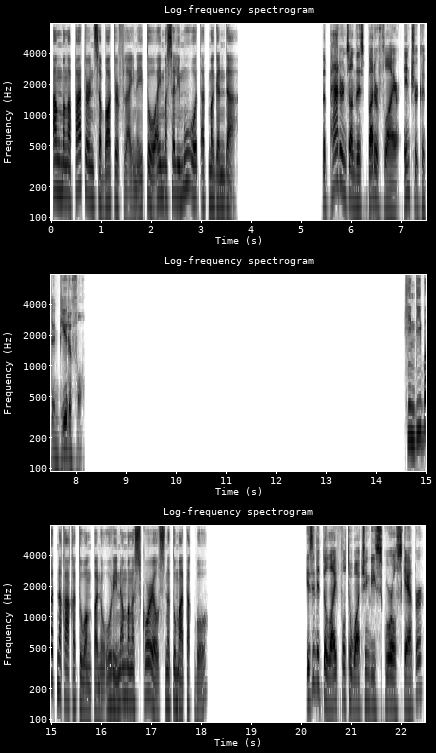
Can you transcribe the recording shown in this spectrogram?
Ang mga pattern sa butterfly na ito ay masalimuot at maganda. The patterns on this butterfly are intricate and beautiful. Hindi ba't nakakatuwang panoorin ang mga squirrels na tumatakbo? Isn't it delightful to watching these squirrels scamper?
